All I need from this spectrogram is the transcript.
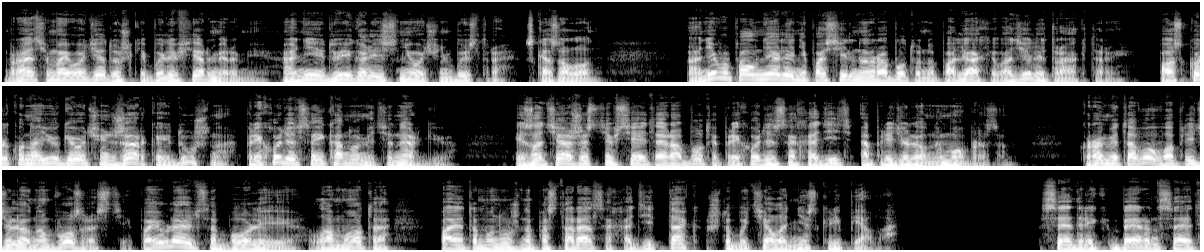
«Братья моего дедушки были фермерами. Они двигались не очень быстро», — сказал он. «Они выполняли непосильную работу на полях и водили тракторы. Поскольку на юге очень жарко и душно, приходится экономить энергию. Из-за тяжести всей этой работы приходится ходить определенным образом. Кроме того, в определенном возрасте появляются боли ломота, поэтому нужно постараться ходить так, чтобы тело не скрипело. Седрик Бернсайд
